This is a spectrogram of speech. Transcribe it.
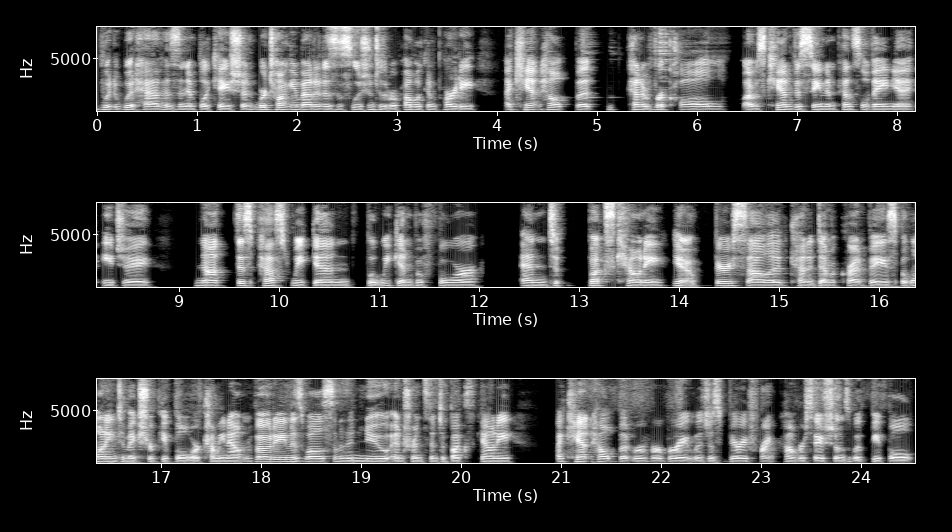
would would have as an implication we're talking about it as a solution to the republican party i can't help but kind of recall i was canvassing in pennsylvania ej not this past weekend but weekend before and bucks county you know very solid kind of democrat base but wanting to make sure people were coming out and voting as well as some of the new entrants into bucks county I can't help but reverberate with just very frank conversations with people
